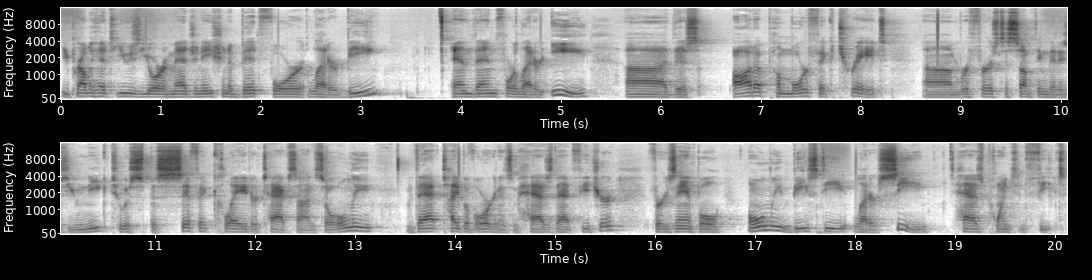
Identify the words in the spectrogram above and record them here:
You probably had to use your imagination a bit for letter B. And then for letter E, uh, this autapomorphic trait um, refers to something that is unique to a specific clade or taxon. So only that type of organism has that feature. For example, only beastie letter C has pointed feet.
